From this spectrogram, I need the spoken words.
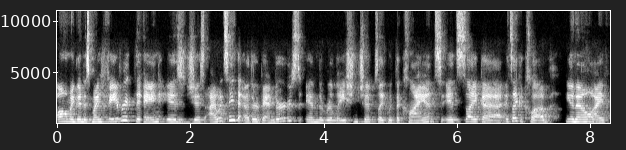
Oh my goodness. My favorite thing is just I would say the other vendors and the relationships like with the clients. It's like a it's like a club, you know. I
